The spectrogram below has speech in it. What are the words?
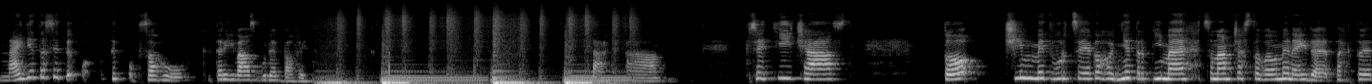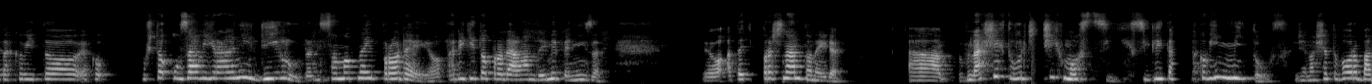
najděte si typ, typ obsahu, který vás bude bavit. Tak a třetí část, to, čím my tvůrci jako hodně trpíme, co nám často velmi nejde, tak to je takový to, jako už to uzavírání dílů, ten samotný prodej, jo, tady ti to prodávám, dej mi peníze. Jo, a teď proč nám to nejde? A v našich tvůrčích mozcích sídlí takový mýtus, že naše tvorba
